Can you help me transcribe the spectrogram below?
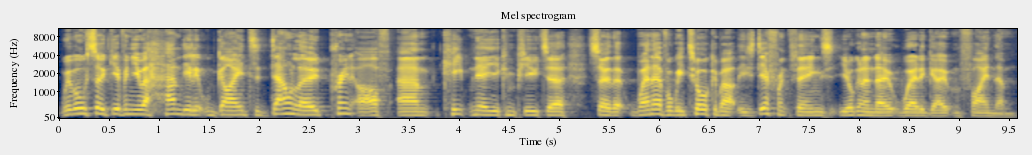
We've also given you a handy little guide to download, print off, and keep near your computer so that whenever we talk about these different things, you're going to know where to go and find them.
